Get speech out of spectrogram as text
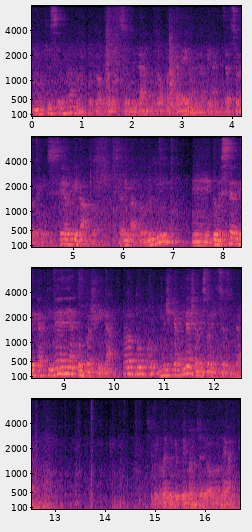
Non ti è sembrato un po' troppo leziosità, un po' troppo accademia nella finalizzazione? Perché sei arrivato, sei arrivato lì eh, dove serve cattiveria con facilità, però dopo invece cattiveria ci ha messo leziosità. Secondo me perché prima non ci arrivavano neanche,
